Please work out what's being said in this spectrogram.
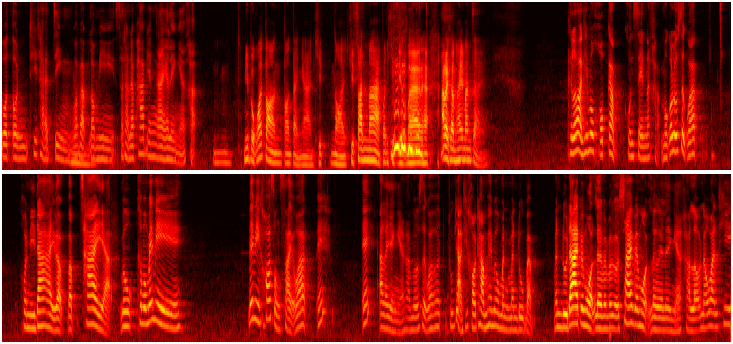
ตัวตนที่แท้จริง ว่าแบบเรามีสถานภาพยังไงอะไรอย่างเงี้ยค่ะ มีบอกว่าตอนตอนแต่งงานคิดน้อยคิดสั้นมากไม่ได้คิดเยอะมากนะฮะอะไรทำให้มั่นใจ คือระหว่างที่โมคบกับคุณเซนนะคะโมก็รู้สึกว่าคนนี้ได้แบบแบบใช่อะโมคือโมไม่มี ไม่มีข้อสงสัยว่า เอ๊ะ เอ๊ะ อะไรอย่างเงี้ยค่ะโมรู้สึกว่าเออทุกอย่างที่เขาทำให้โมมันมันดูแบบ มันดูได้ไปหมดเลยมันแบบใช่ไปหมดเลยอะไรอย่างเงี้ยค่ะ แล้วณวันที่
